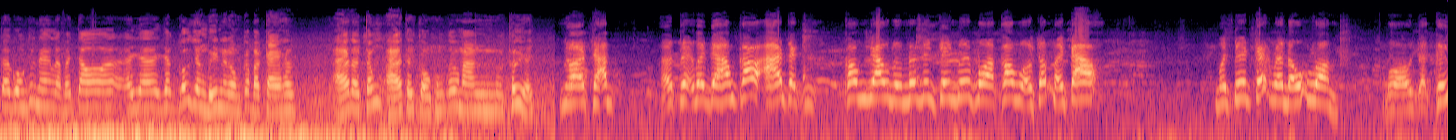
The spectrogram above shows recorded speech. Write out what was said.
cơ quan chức năng là phải cho dân cố dân biển này làm cái bà kè thôi. Ở đây chống ở tôi còn không có mang thứ gì nhờ sạch bây giờ không có ở thì con dâu rồi nó đi trên với bò con rồi sắp phải cao mà chưa chắc là đủ luôn kiếm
